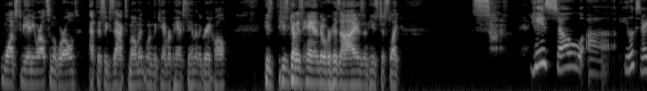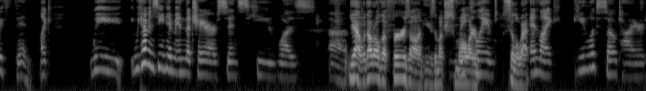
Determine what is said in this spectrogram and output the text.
wants to be anywhere else in the world at this exact moment when the camera pans to him in the Great Hall. He's he's got his hand over his eyes, and he's just like, son of a bitch. He's so uh he looks very thin. Like we we haven't seen him in the chair since he was uh yeah. Without all the furs on, he's a much smaller reclaimed silhouette. and like he looks so tired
